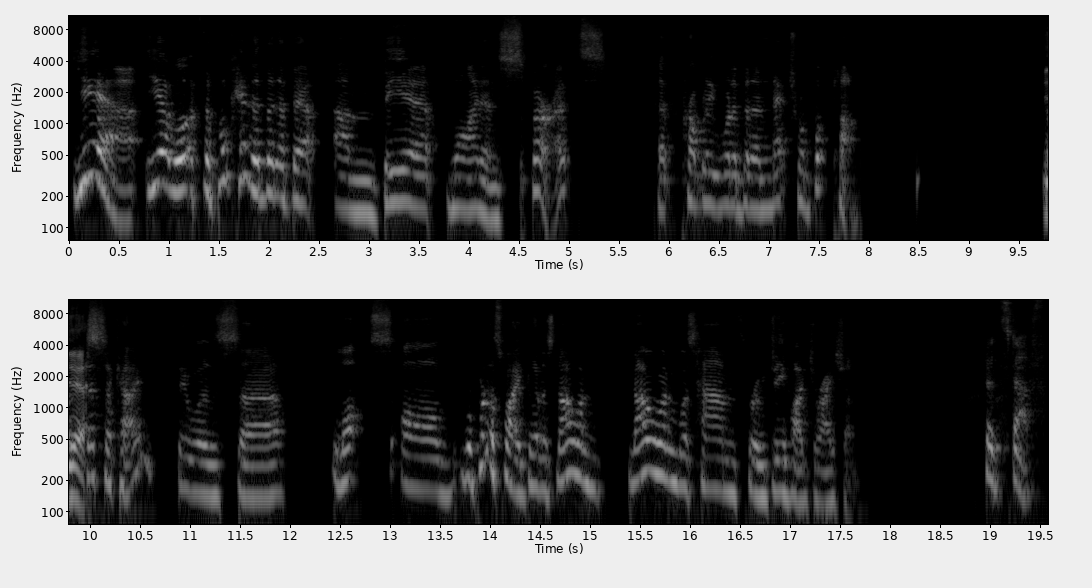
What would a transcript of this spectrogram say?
Yeah, yeah. Well, if the book had been about um, beer, wine, and spirits, it probably would have been a natural book club. But yes, that's okay. There was uh, lots of. Well, put it this way, Glynis. No one, no one was harmed through dehydration. Good stuff.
